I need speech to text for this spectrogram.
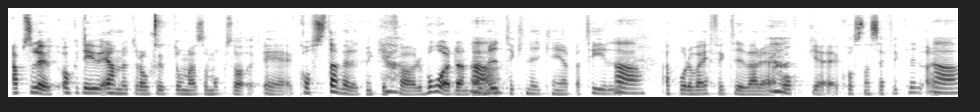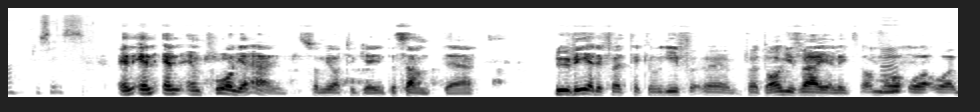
absolut, och det är ju en av de sjukdomar som också eh, kostar väldigt mycket för vården, där ja. ny teknik kan hjälpa till ja. att både vara effektivare och eh, kostnadseffektivare. Ja, precis. En, en, en, en fråga där som jag tycker är intressant. Eh, du är VD för ett teknologiföretag i Sverige liksom, mm. och, och, och,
